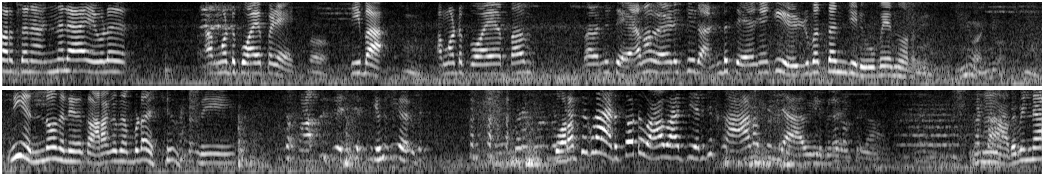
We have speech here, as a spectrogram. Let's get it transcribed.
വർധന ഇന്നലെ ഇവൾ അങ്ങോട്ട് പോയപ്പോഴേ. ദീപ അങ്ങോട്ട് പോയപ്പം പറഞ്ഞ് തേങ്ങ മേടിച്ച് രണ്ട് തേങ്ങയ്ക്ക് എഴുപത്തഞ്ച് രൂപയെന്ന് പറഞ്ഞു. നീ എന്തോ തന്നെ കറങ്ങുന്ന? നമ്മുടെ നീ. കുറച്ചും കൂടെ അടുത്തോട്ട് വാ വാച്ചി. എനിക്ക് കാണത്തില്ല അത് പിന്നെ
